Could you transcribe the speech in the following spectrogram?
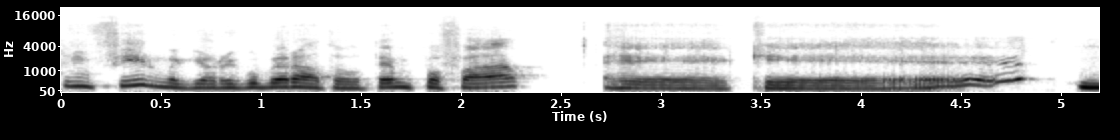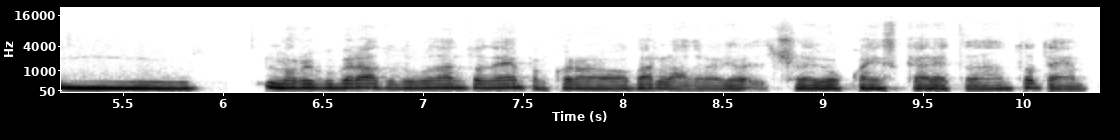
un, film che ho recuperato tempo fa e che mh, mm, l'ho recuperato dopo tanto tempo, ancora non avevo parlato, ce l'avevo qua in scaletta da tanto tempo,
